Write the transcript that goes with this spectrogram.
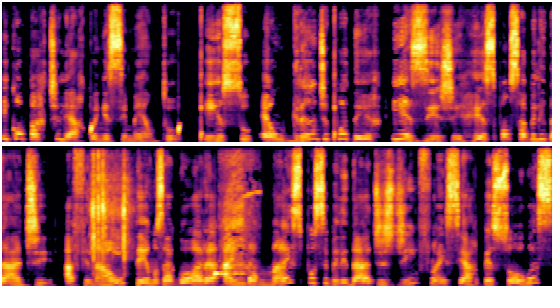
e compartilhar conhecimento. Isso é um grande poder e exige responsabilidade. Afinal, temos agora ainda mais possibilidades de influenciar pessoas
